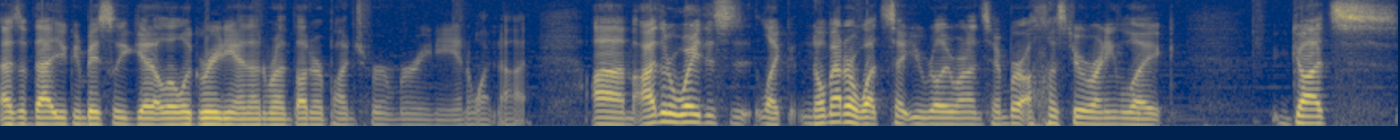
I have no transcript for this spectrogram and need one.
as of that, you can basically get a little greedy and then run Thunder Punch for Mareanie and whatnot. Um, either way, this is like no matter what set you really run on Timburr, unless you're running like Guts,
